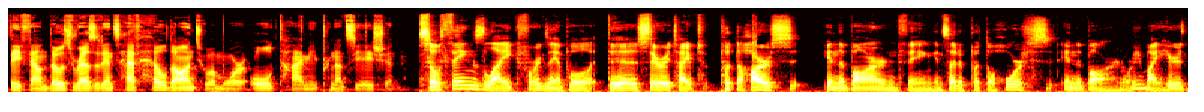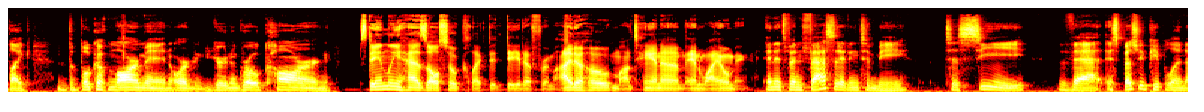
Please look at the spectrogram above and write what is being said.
They found those residents have held on to a more old timey pronunciation. So things like, for example, the stereotyped put the horse in the barn thing instead of put the horse in the barn. Or you might hear like the Book of Mormon or you're going to grow corn. Stanley has also collected data from Idaho, Montana, and Wyoming. And it's been fascinating to me to see that, especially people in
